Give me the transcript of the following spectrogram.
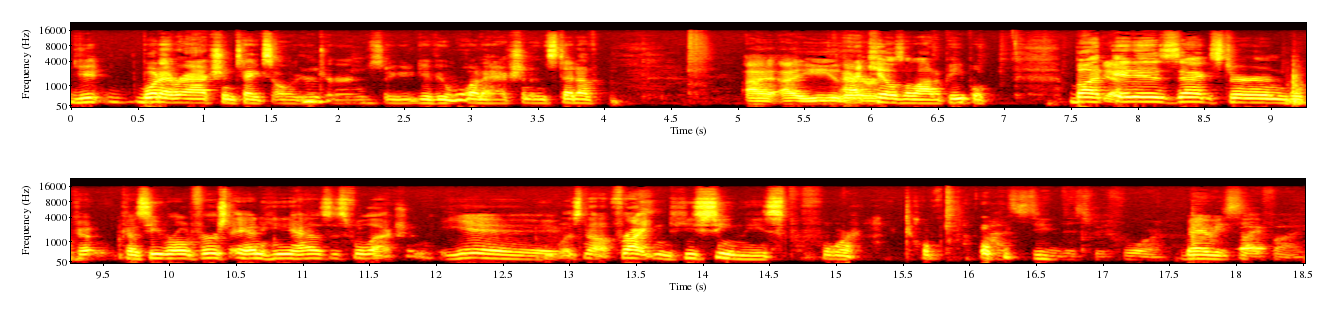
You whatever action takes all your turn, so you give you one action instead of I, I either that kills a lot of people. But Yeah. it is Zag's turn because he rolled first and he has his full action. Yeah. He was not frightened. He's seen these before. I don't know. I've seen this before. Very sci-fi.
